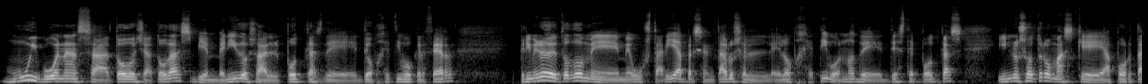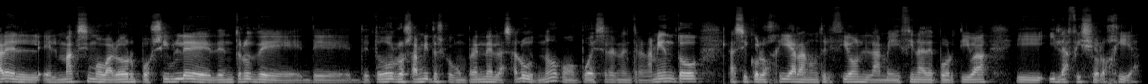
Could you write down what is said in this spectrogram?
Muy buenas a todos y a todas, bienvenidos al podcast de, Objetivo Crecer. Primero de todo me, gustaría presentaros el, objetivo ¿no? de, este podcast y no es otro más que aportar el, máximo valor posible dentro de, todos los ámbitos que comprenden la salud, ¿no? como puede ser el entrenamiento, la psicología, la nutrición, la medicina deportiva y, la fisiología.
